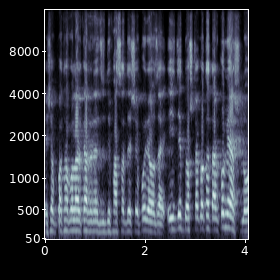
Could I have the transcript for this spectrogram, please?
এসব কথা বলার কারণে যদি ফাসাদে সে পড়েও যায়, এই যে দশটা কথা তার কমে আসলো,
